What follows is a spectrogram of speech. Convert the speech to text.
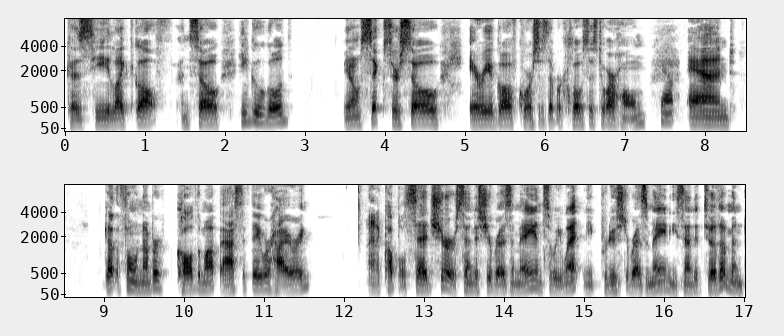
because he liked golf. And so he Googled, you know, six or so area golf courses that were closest to our home. Yep. And got the phone number, called them up, asked if they were hiring. And a couple said, sure, send us your resume. And so he went and he produced a resume and he sent it to them. And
